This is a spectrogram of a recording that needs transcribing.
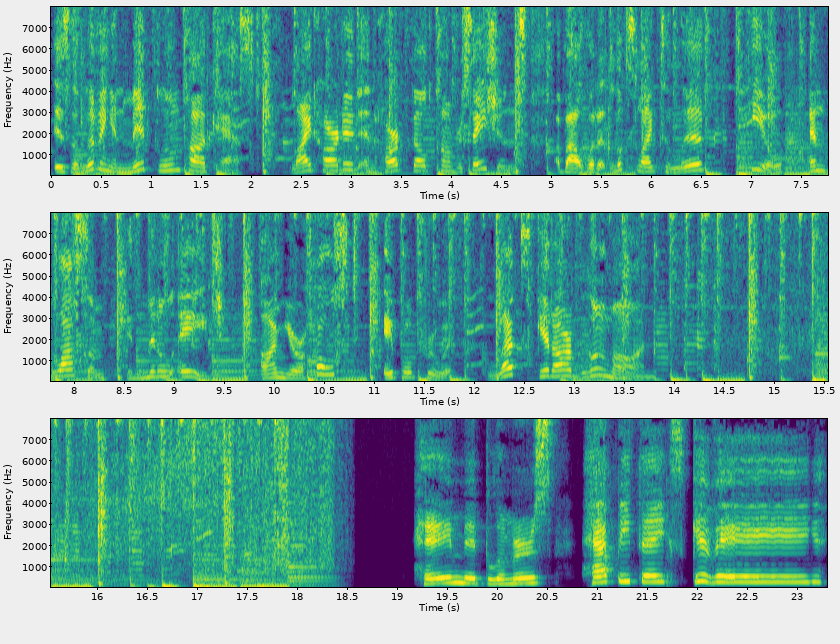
is the Living in Mid Bloom podcast, lighthearted and heartfelt conversations about what it looks like to live, heal, and blossom in middle age. I'm your host, April Pruitt. Let's get our bloom on. Hey, mid bloomers. Happy Thanksgiving!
